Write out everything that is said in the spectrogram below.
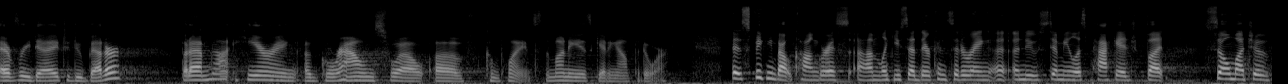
every day to do better, but I'm not hearing a groundswell of complaints. The money is getting out the door. Uh, speaking about Congress, um, like you said, they're considering a, a, new stimulus package, but so much of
